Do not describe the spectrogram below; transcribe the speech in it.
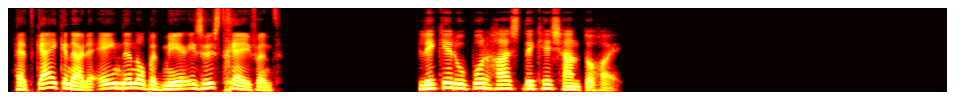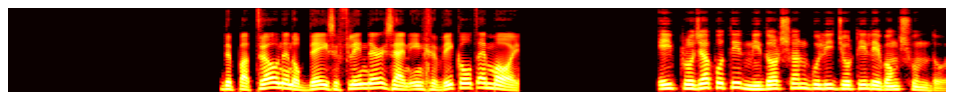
Het kijken naar de eenden op het meer is rustgevend. লেকের উপর হাঁস দেখে শান্ত হয় De patronen op deze vlinder zijn ingewikkeld en mooi. এই প্রজাপতির নিদর্শনগুলি জটিল এবং সুন্দর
